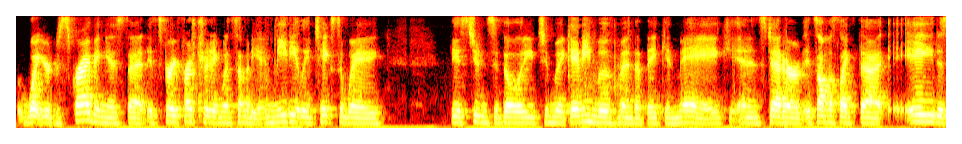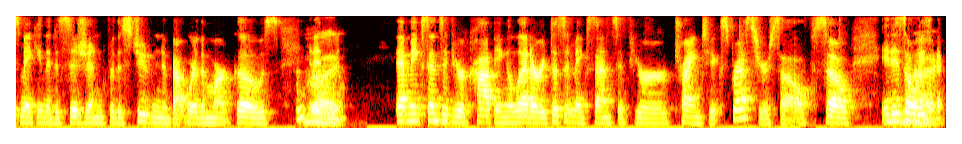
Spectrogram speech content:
what you're describing is that it's very frustrating when somebody immediately takes away the student's ability to make any movement that they can make and instead are it's almost like the aid is making the decision for the student about where the mark goes. Right. That makes sense if you're copying a letter it doesn't make sense if you're trying to express yourself. So it is always right.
